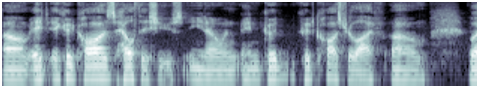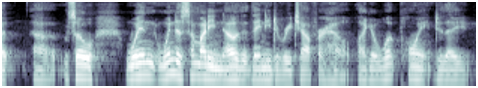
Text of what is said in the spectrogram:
um, it, it could cause health issues, you know, and, and could could cost your life. Um, but uh, so when when does somebody know that they need to reach out for help? Like at what point do they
